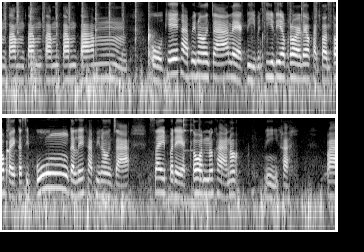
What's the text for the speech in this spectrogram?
ำตำตำตำตำตำโอเคค่ะพี่น้องจ้าแหลกดีเป็นที่เรียบร้อยแล้วขั้นตอนต่อไปกระสิบปุ้งกันเลยค่ะ พี่น้องจ้าใส่ปลาแดกต้นเนาะค่ะเนาะนี่ค่ะปลา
